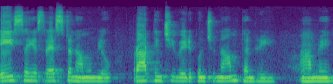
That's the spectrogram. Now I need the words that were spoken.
ఏసయ్య శ్రేష్ఠ నామంలో ప్రార్థించి వేడుకొంచున్నాం తండ్రి. ఆమెన్.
